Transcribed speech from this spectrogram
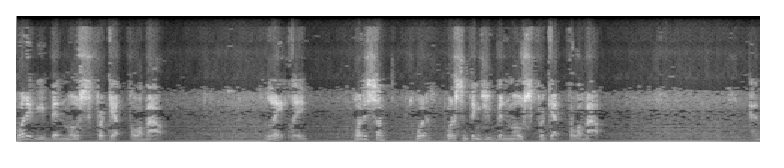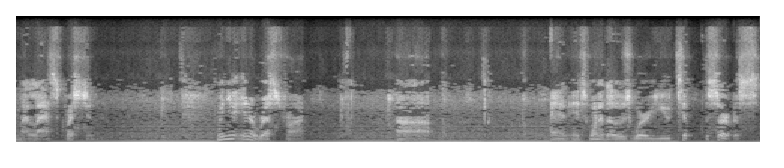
what have you been most forgetful about? Lately, what is some what what are some things you've been most forgetful about? And my last question. When you're in a restaurant, uh, and it's one of those where you tip the service.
